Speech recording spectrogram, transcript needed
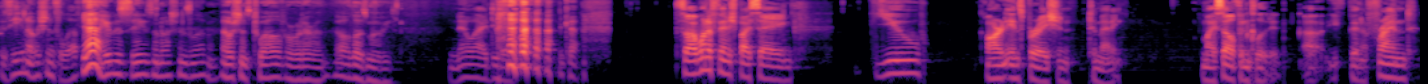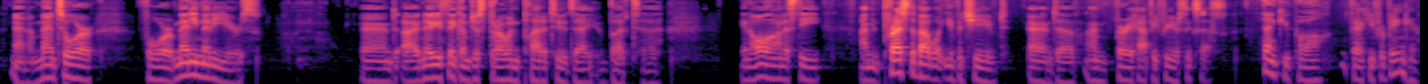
was he in Ocean's Eleven? Yeah, he was. He was in Ocean's Eleven, Ocean's Twelve, or whatever. All those movies. No idea. okay. so I want to finish by saying, you are an inspiration to many, myself included. Uh, you've been a friend and a mentor for many, many years. And I know you think I'm just throwing platitudes at you, but uh, in all honesty, I'm impressed about what you've achieved, and uh, I'm very happy for your success. Thank you, Paul. Thank you for being here.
